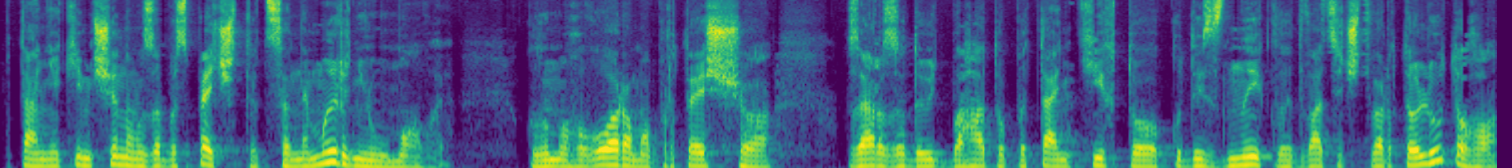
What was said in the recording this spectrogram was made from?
Питання, яким чином забезпечити? Це не мирні умови. Коли ми говоримо про те, що зараз задають багато питань ті, хто куди зникли 24 лютого,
